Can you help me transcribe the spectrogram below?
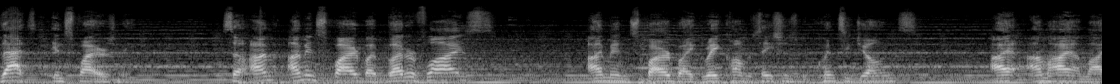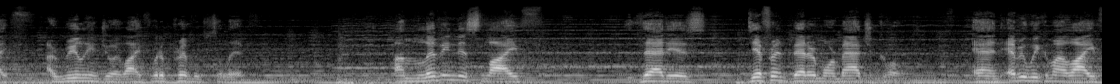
That inspires me. So I'm, I'm inspired by butterflies. I'm inspired by great conversations with Quincy Jones. I, I'm high on life. I really enjoy life. What a privilege to live. I'm living this life that is different, better, more magical. And every week of my life,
